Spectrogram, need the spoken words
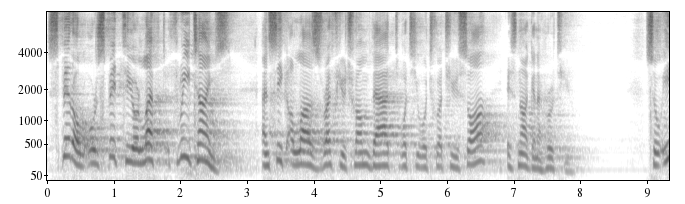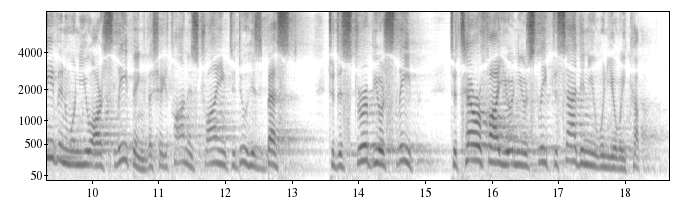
spittle or spit to your left three times and seek Allah's refuge from that, what you, what you saw, it's not going to hurt you. So even when you are sleeping, the shaitan is trying to do his best to disturb your sleep to terrify you in your sleep, to sadden you when you wake up.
